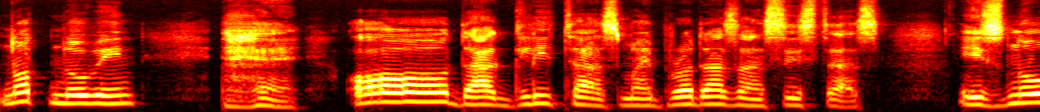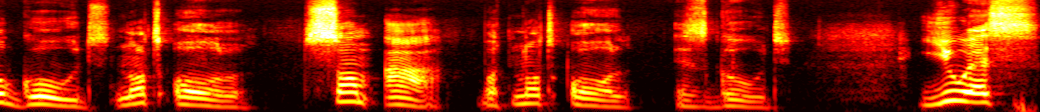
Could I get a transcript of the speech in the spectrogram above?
not knowing all that glitters, my brothers and sisters, is no gold, not all. Some are, but not all is gold. US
